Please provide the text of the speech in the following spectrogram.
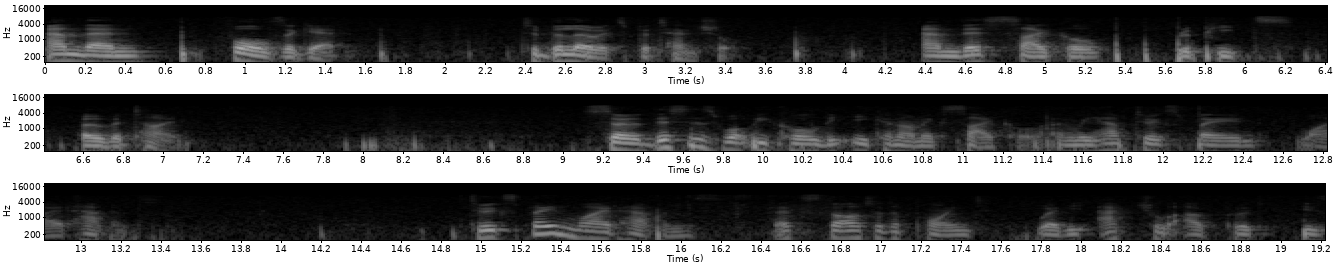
and then falls again to below its potential. And this cycle repeats over time. So this is what we call the economic cycle, and we have to explain why it happens. To explain why it happens, let's start at a point where the actual output is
